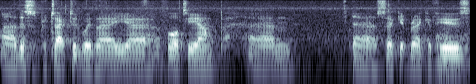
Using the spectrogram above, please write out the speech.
Uh, this is protected with a uh, 40 amp um, uh, circuit breaker fuse.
